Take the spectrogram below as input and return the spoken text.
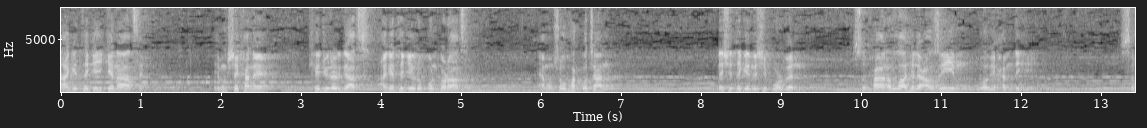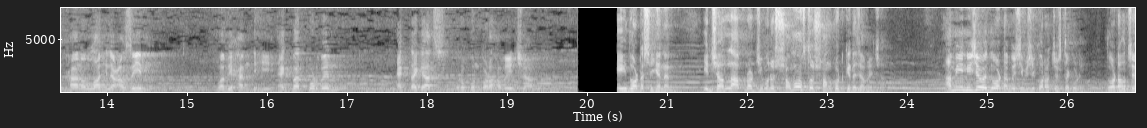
আগে থেকেই কেনা আছে এবং সেখানে খেজুরের গাছ আগে থেকেই রোপণ করা আছে। এমন সৌভাগ্য চান? বেশি থেকে বেশি পড়বেন সুফান আল্লাহ আজিম ওয়াবিহামদিহি সুফান আল্লাহ আজিম ওয়াবিহামদিহি একবার পড়বেন একটা গাছ রোপণ করা হবে, ইনশাআল্লাহ। এই দোয়াটা শিখে নেন। ইনশাআল্লাহ আপনার জীবনের সমস্ত সংকট কেটে যাবে, ইনশাআল্লাহ। আমি নিজেও এই দোয়াটা বেশি বেশি করার চেষ্টা করি। দোয়াটা হচ্ছে,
